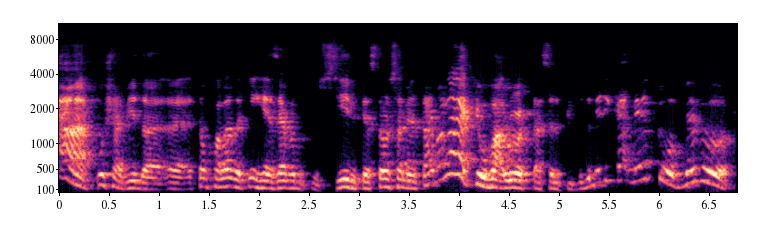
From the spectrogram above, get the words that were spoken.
ah, puxa vida, é, estão falando aqui em reserva do possível, questão orçamentária, mas olha aqui o valor que está sendo pedido. O medicamento, mesmo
